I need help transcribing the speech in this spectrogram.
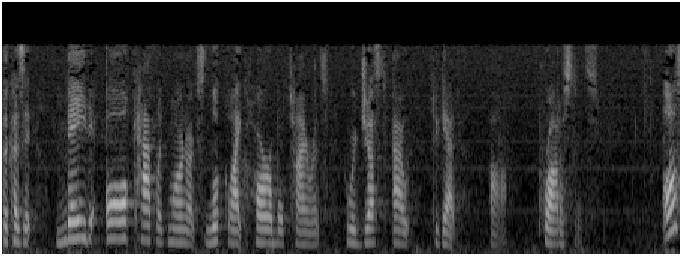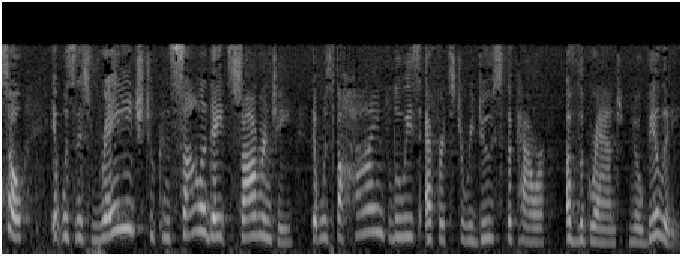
because it made all Catholic monarchs look like horrible tyrants who were just out to get uh, Protestants. Also, it was this rage to consolidate sovereignty that was behind Louis's efforts to reduce the power of the grand nobility.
